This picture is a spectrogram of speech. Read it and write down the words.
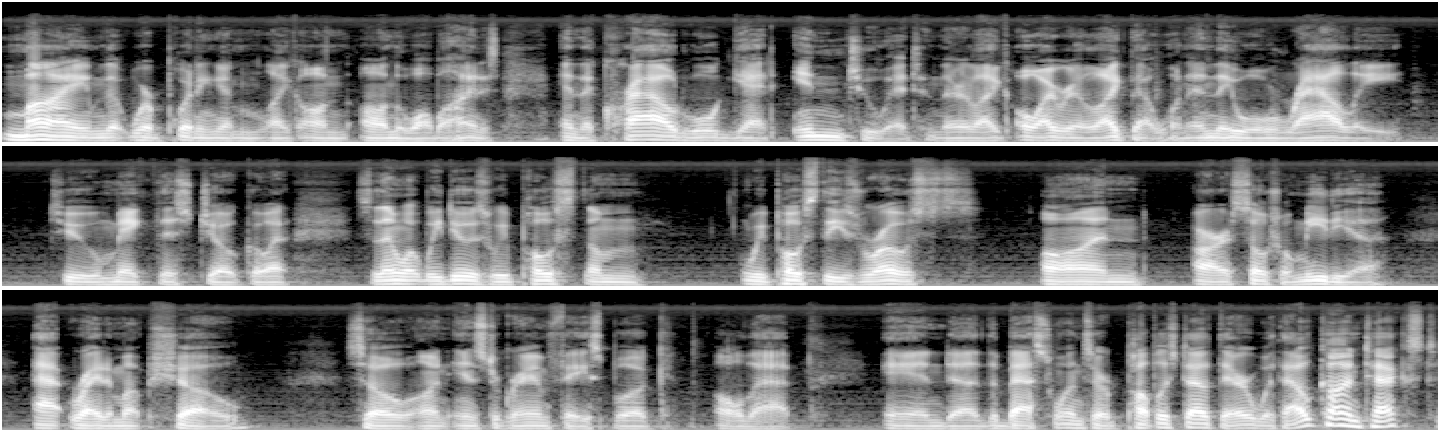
mime that we're putting them like on on the wall behind us, and the crowd will get into it, and they're like, "Oh, I really like that one," and they will rally to make this joke go. out. So then what we do is we post them, we post these roasts on our social media at Write 'Em Up Show, so on Instagram, Facebook, all that, and uh, the best ones are published out there without context.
